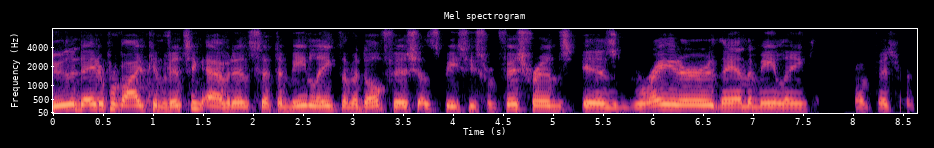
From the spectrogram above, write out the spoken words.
Do the data provide convincing evidence that the mean length of adult fish of species from Fish Friends is greater than the mean length from Fish Friends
